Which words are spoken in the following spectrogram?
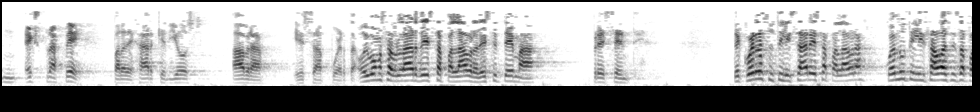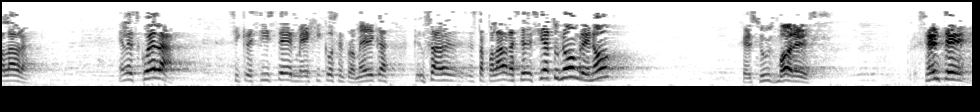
un extra fe para dejar que Dios abra esa puerta. Hoy vamos a hablar de esta palabra, de este tema presente. ¿Recuerdas utilizar esa palabra? ¿Cuándo utilizabas esa palabra? En la escuela. Si creciste en México, Centroamérica, usaba esta palabra, se decía tu nombre, ¿no? Jesús Mares. Presente.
